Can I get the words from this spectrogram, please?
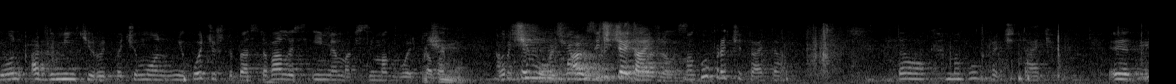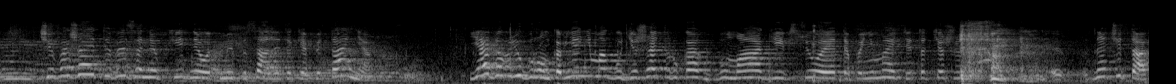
И он аргументирует, почему он не хочет, чтобы оставалось имя Максима Горького. Почему? А почему? А, зачитайте, пожалуйста. Могу прочитать, да. Так, можу прочитати. Чи вважаєте ви за необхідне, от ми писали таке питання, я говорю громко, я не могу держать в руках бумаги, все это, понимаете, это тяжело. Е, Значить так,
